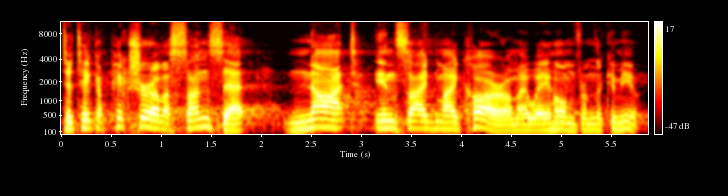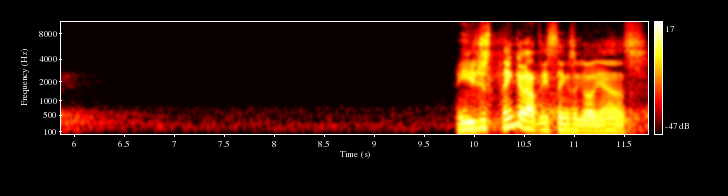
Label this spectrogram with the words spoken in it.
to take a picture of a sunset not inside my car on my way home from the commute? And you just think about these things and go, yes.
